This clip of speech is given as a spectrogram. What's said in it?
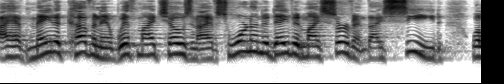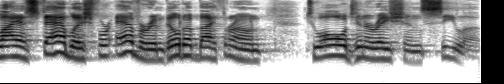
I have made a covenant with my chosen. I have sworn unto David, my servant, thy seed will I establish forever and build up thy throne to all generations, Selah.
